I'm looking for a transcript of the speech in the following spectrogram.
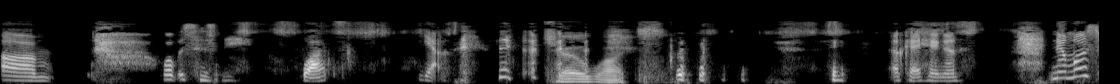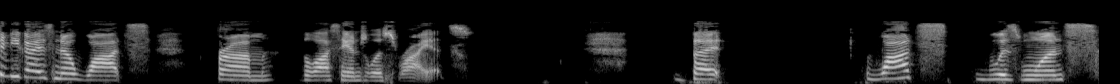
Um, what was his name? Watts. Yeah. Joe Watts. Okay, hang on. Now, most of you guys know Watts from the Los Angeles riots. But Watts was once,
